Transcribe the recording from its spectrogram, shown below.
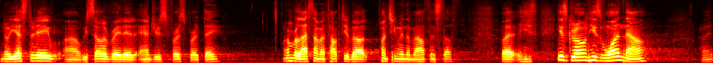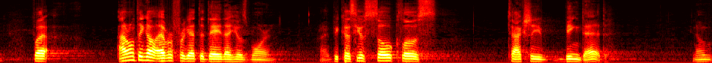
You know, yesterday uh, we celebrated Andrew's first birthday. Remember last time I talked to you about punching him in the mouth and stuff? But he's, he's grown, he's one now, right? But I don't think I'll ever forget the day that he was born, right? Because he was so close to actually being dead. You know,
